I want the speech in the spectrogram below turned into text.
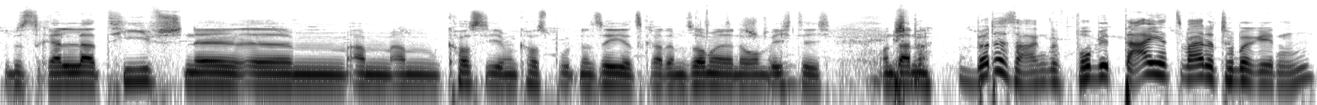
Du bist relativ schnell ähm, am, am Kossi, im Kostbrutner See, jetzt gerade im Sommer enorm stimmt. wichtig. Und ich dann, w- würde sagen, bevor wir da jetzt weiter drüber reden,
